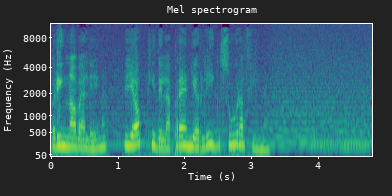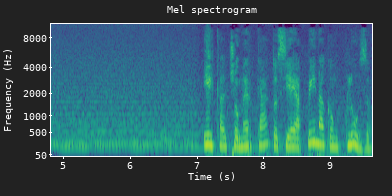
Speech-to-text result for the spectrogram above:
rinnova Elena, gli occhi della Premier League su Rafina. Il calciomercato si è appena concluso,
